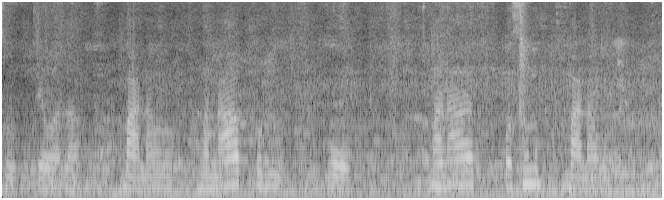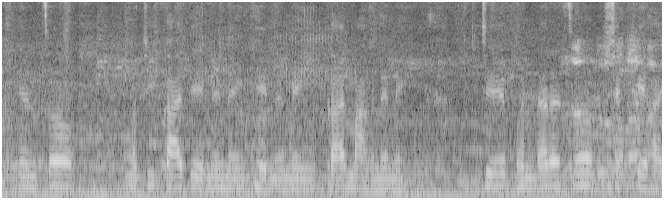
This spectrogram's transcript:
सोनू देवाला मानव मनापूर्व हो मनापासून मानावं. यांचं म्हणजे काय देणं नाही घेणं नाही काय मागणं नाही. जे भंडाऱ्याचं शक्ती आहे.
